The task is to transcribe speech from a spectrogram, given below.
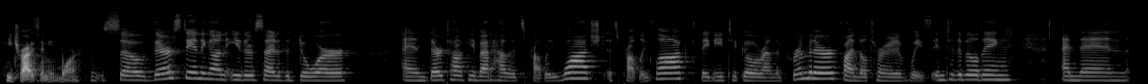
he tries anymore. So they're standing on either side of the door and they're talking about how it's probably watched, it's probably locked. They need to go around the perimeter, find alternative ways into the building. And then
